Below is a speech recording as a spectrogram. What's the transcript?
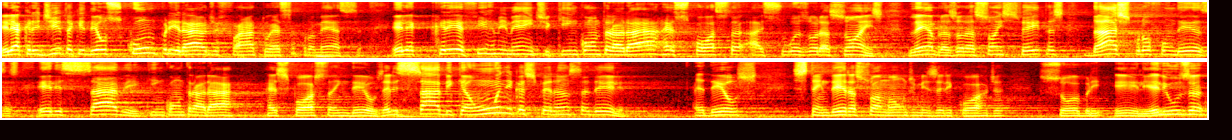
Ele acredita que Deus cumprirá de fato essa promessa. Ele crê firmemente que encontrará resposta às suas orações. Lembra, as orações feitas das profundezas. Ele sabe que encontrará resposta em Deus. Ele sabe que a única esperança dele é Deus estender a sua mão de misericórdia sobre ele. Ele usa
